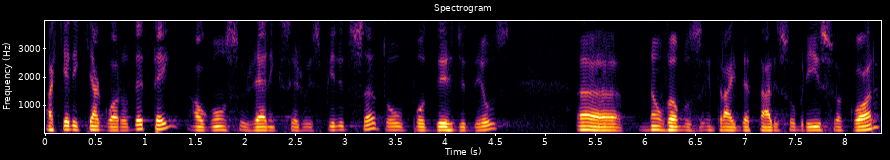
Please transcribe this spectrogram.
aquele que agora o detém. Alguns sugerem que seja o Espírito Santo ou o poder de Deus. Uh, não vamos entrar em detalhes sobre isso agora.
